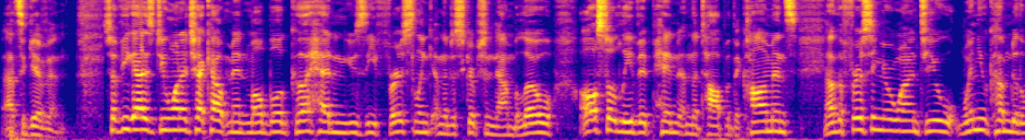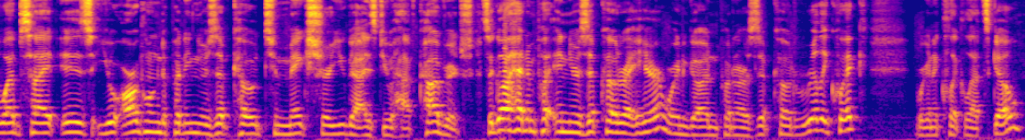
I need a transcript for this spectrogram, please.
That's a given. So if you guys do want to check out Mint Mobile, go ahead and use the first link in the description down below. Also leave it pinned in the top of the comments. Now the first thing you want to do when you come to the website is you are going to put in your zip code to make sure you guys do have coverage. So go ahead and put in your zip code right here. We're going to go ahead and put our zip code really quick. We're gonna click let's go.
